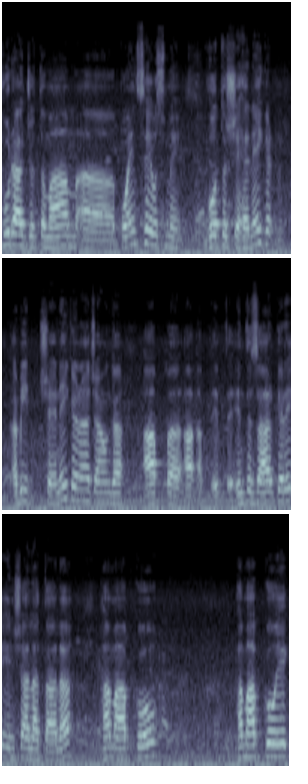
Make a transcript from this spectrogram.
पूरा जो तमाम पॉइंट्स है उसमें, वो तो शेयर नहीं कर, अभी शेयर नहीं करना चाहूँगा। आप इंतज़ार करें इन ताला, हम आपको हम आपको एक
